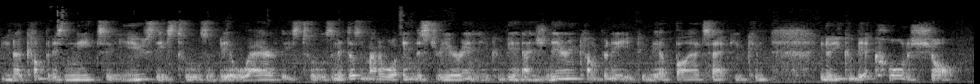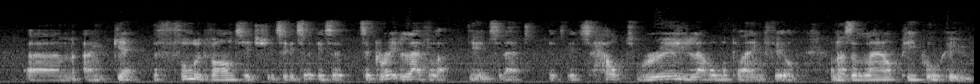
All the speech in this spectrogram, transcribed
you know, companies need to use these tools and be aware of these tools. And it doesn't matter what industry you're in. You can be an engineering company, you can be a biotech, you can, you know, you can be a corner shop um, and get the full advantage. It's, it's, a, it's, a, it's a great leveler, the internet. It, it's helped really level the playing field and has allowed people who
